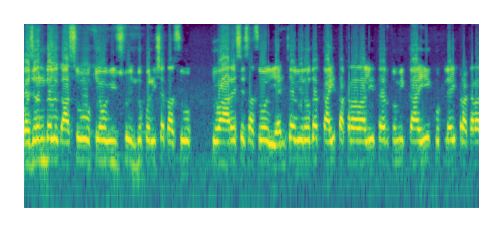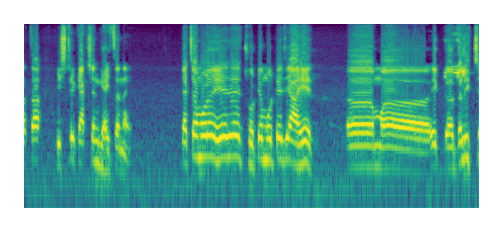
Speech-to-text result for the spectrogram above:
बजरंग दल असो किंवा विश्व हिंदू परिषद असो किंवा आर एस एस असो यांच्या विरोधात काही तक्रार आली तर तुम्ही काही कुठल्याही प्रकाराचा हिस्ट्रिक ऍक्शन घ्यायचं नाही. त्याच्यामुळे हे जे छोटे मोठे जे आहेत एक गलिच्छ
